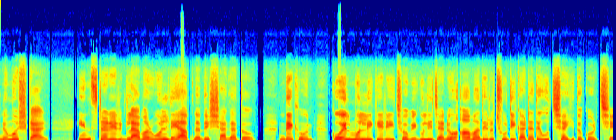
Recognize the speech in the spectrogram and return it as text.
নমস্কার। ইনস্টারের গ্ল্যামার ওয়ার্ল্ডে আপনাদের স্বাগত। দেখুন, কোয়েল মল্লিকের এই ছবিগুলি যেন আমাদেরও ছুটি কাটাতে উৎসাহিত করছে।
